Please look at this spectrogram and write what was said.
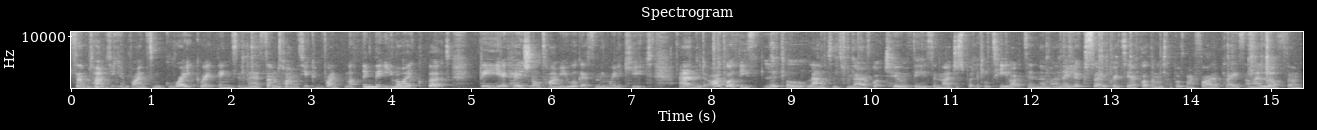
Sometimes you can find some great great things in there. Sometimes you can find nothing that you like but the occasional time you will get something really cute. And I got these little lanterns from there. I've got two of these and I just put little tea lights in them and they look so pretty. I've got them on top of my fireplace and I love them.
